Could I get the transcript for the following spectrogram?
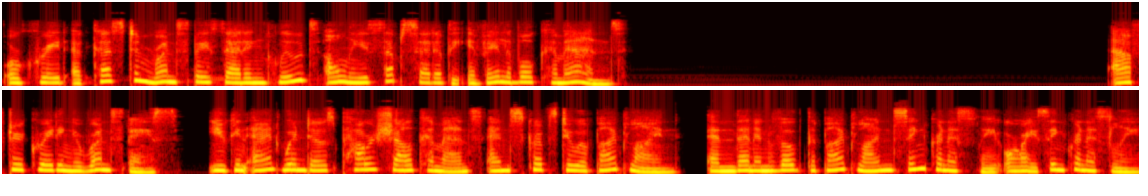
or create a custom run space that includes only a subset of the available commands. After creating a run space, you can add Windows PowerShell commands and scripts to a pipeline, and then invoke the pipeline synchronously or asynchronously.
